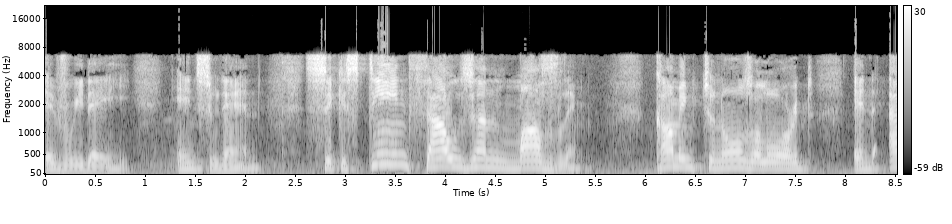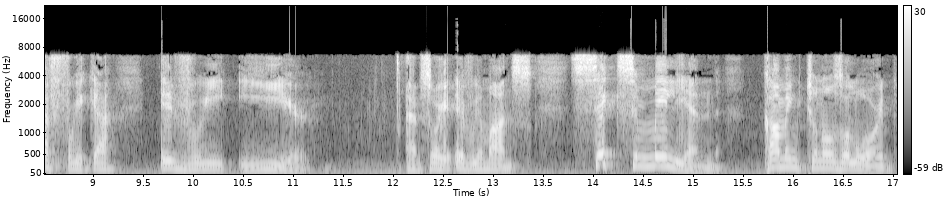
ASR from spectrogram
every day in Sudan. 16,000 Muslim coming to know the Lord in Africa every year. I'm sorry, every month. Six million coming to know the Lord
